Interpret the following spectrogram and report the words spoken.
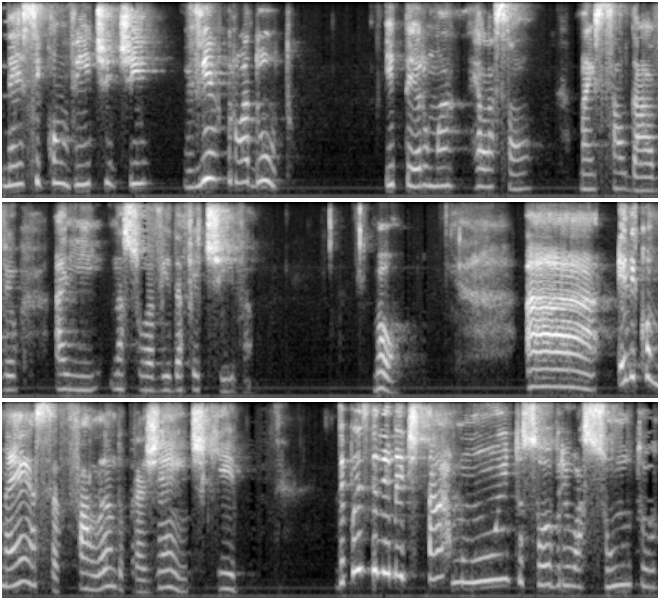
nesse convite de vir para o adulto e ter uma relação mais saudável aí na sua vida afetiva. Bom, ele começa falando para gente que depois dele meditar muito sobre o assunto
